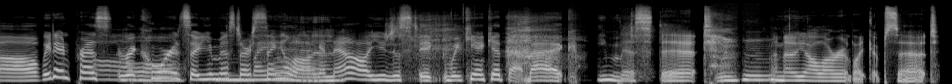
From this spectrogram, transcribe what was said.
Oh, we didn't press Oh, record, so you missed our sing along, and now you just it, we can't get that back. You missed it. Mm-hmm. I know y'all are like upset.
